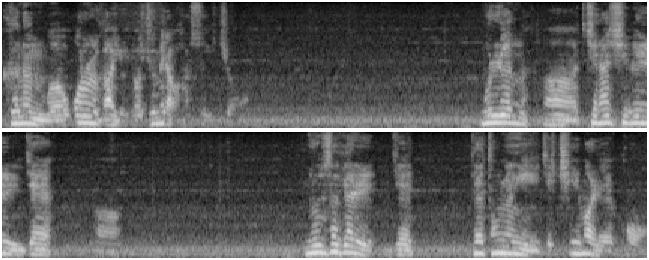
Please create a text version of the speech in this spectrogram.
그는 뭐 오늘과 요- 요즘이라고 할 수 있죠. 물론 어, 지난 10일 이제 어, 윤석열 이제 대통령이 이제 취임을 했고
